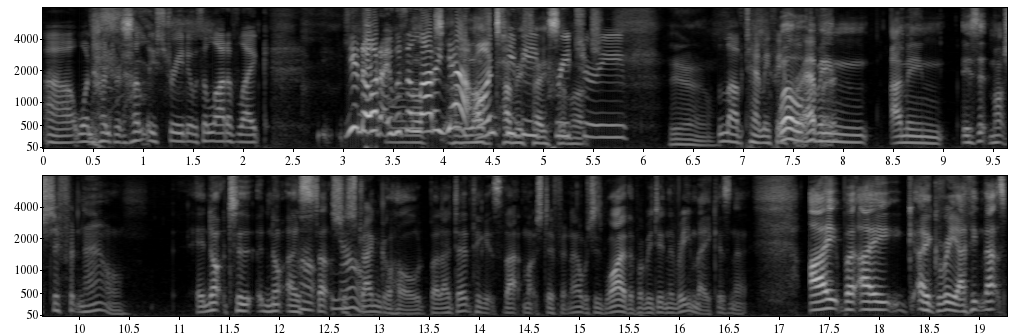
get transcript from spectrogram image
uh, 100 huntley street. It was a lot of like you know it was a lot of yeah on Tammy tv Faye so preachery Yeah. love tammy faye Well, forever I mean, I mean, is it much different now? Eh, Not to not as Well, such a stranglehold, but I don't think it's that much different now, which is why they're probably doing the remake, isn't it? I but I, I agree. I think that's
